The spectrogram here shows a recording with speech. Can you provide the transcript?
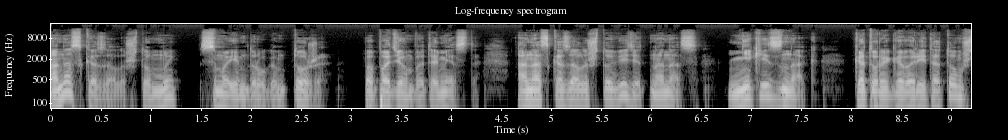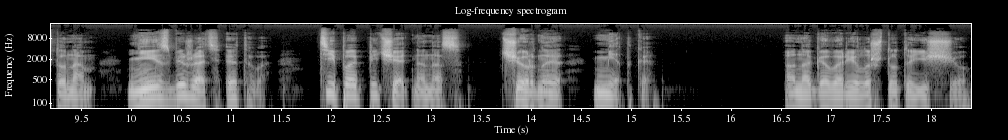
Она сказала, что мы с моим другом тоже попадем в это место. Она сказала, что видит на нас некий знак, который говорит о том, что нам не избежать этого. Типа печать на нас, черная метка. Она говорила что-то еще?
